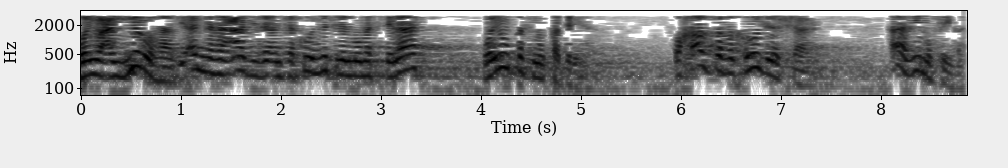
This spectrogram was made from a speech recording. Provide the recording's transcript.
ويعيرها بأنها عاجزة أن تكون مثل الممثلات وينقص من قدرها وخاصة في الخروج إلى الشارع. هذه مصيبة.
